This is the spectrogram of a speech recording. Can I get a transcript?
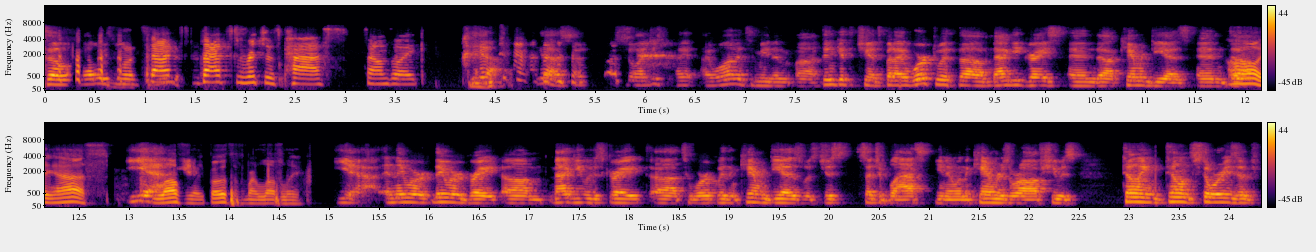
So I always wanted to. that's that's Rich's pass. Sounds like. Yeah, yeah. So, so I just I, I wanted to meet him. Uh, didn't get the chance, but I worked with uh, Maggie Grace and uh, Cameron Diaz. And uh, oh yes, yeah, lovely. Both of them are lovely. Yeah, and they were they were great. Um, Maggie was great uh, to work with, and Cameron Diaz was just such a blast. You know, when the cameras were off, she was telling telling stories of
